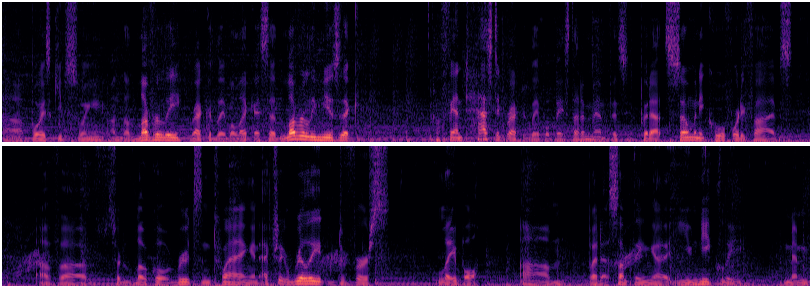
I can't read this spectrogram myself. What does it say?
Uh, Boys Keep Swinging on the Loverly record label. Like I said, Loverly Music, a fantastic record label based out of Memphis, who's put out so many cool 45s of uh, sort of local roots and twang, and actually a really diverse label, um, but uh, something uh, uniquely Mem-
